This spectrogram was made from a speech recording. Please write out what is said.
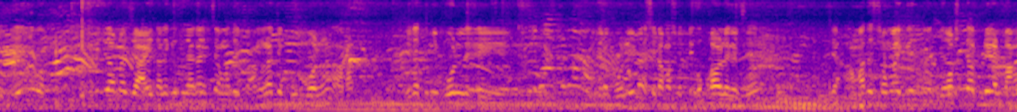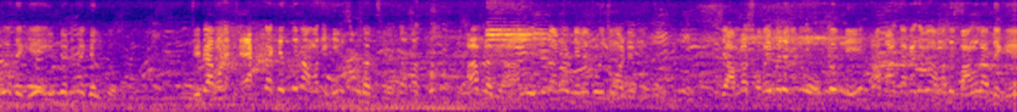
এই যে কিছু কিছু আমরা যাই, তাহলে কিন্তু দেখা যাচ্ছে আমাদের বাংলা যে ফুটবল, না, আমার যেটা তুমি বললে, এই, যেটা বললি না, সেটা আমার সত্যি খুব ভালো লেগেছে যে আমাদের সময় কিন্তু দশটা প্লেয়ার বাংলা থেকে ইন্ডিয়া টিমে খেলতো। যেটা এখন একটা খেলতো না, আমাদের হিংসে উঠাচ্ছে আমার খুব খারাপ লাগে, আর ওই জন্য আমরা নেমে পড়েছি মাঠের মধ্যে। যে আমরা সবাই মিলে যদি উদ্যোগ নিই, আবার দেখা যাবে আমাদের বাংলা থেকে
